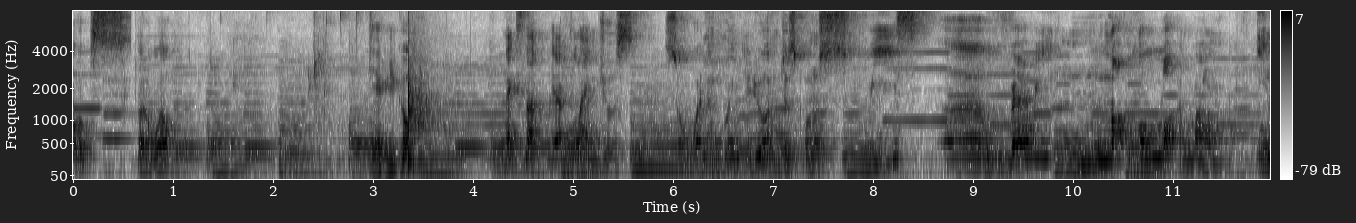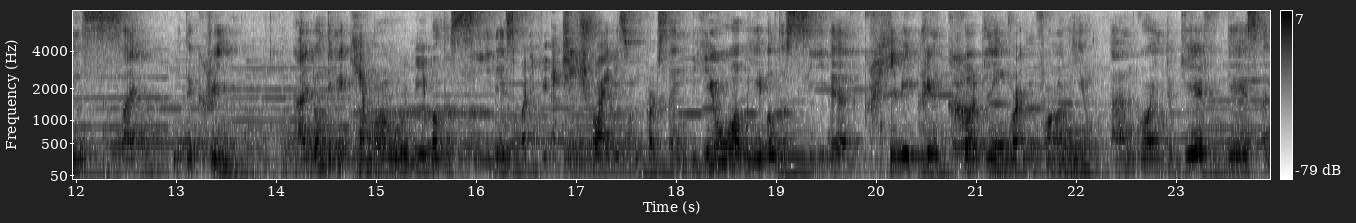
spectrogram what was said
oops, but well. There you go. Next up, we have lime juice. So what I'm going to do, I'm just going to squeeze a very, not a lot amount inside the cream. I don't think the camera will be able to see this, but if you actually try this on person, you will be able to see the heavy cream curdling right in front of you. I'm going to give this a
